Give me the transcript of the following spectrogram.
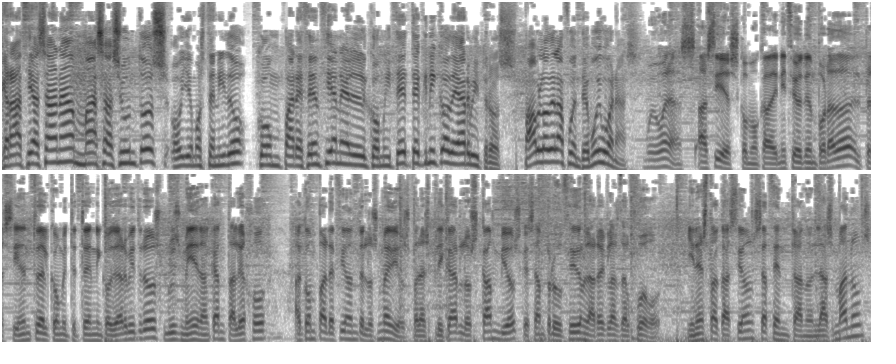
Gracias, Ana. Más asuntos. Hoy hemos tenido comparecencia en el Comité Técnico de Árbitros. Pablo de la Fuente, muy buenas. Muy buenas. Así es, como cada inicio de temporada, el presidente del Comité Técnico de Árbitros, Luis Medina Cantalejo, ha comparecido ante los medios para explicar los cambios que se han producido en las reglas del juego. Y en esta ocasión se ha centrado en las manos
